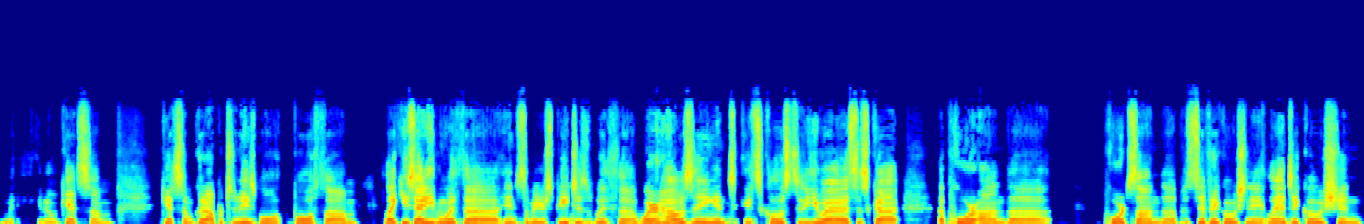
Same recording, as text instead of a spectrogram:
you know get some get some good opportunities both both um, like you said even with uh, in some of your speeches with uh, warehousing and it's close to the US it's got a port on the ports on the Pacific Ocean the Atlantic Ocean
